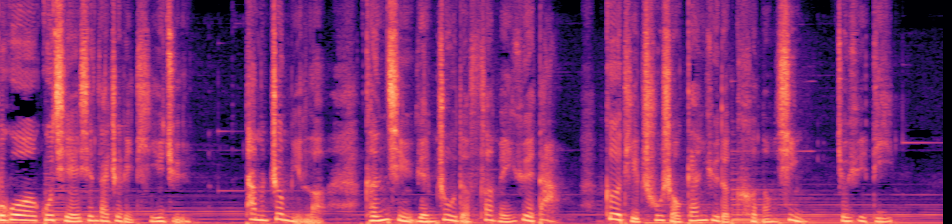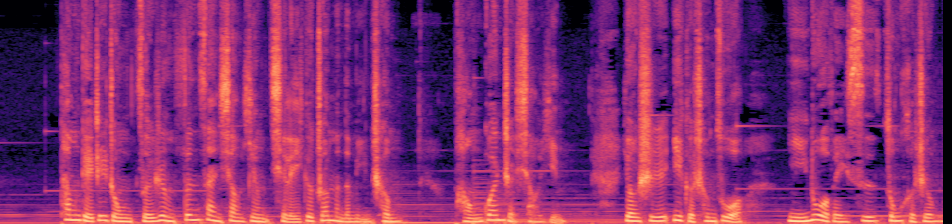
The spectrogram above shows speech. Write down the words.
不过，姑且先在这里提一句，他们证明了，恳请援助的范围越大，个体出手干预的可能性就越低。他们给这种责任分散效应起了一个专门的名称——旁观者效应，有时亦可称作尼诺维斯综合征。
